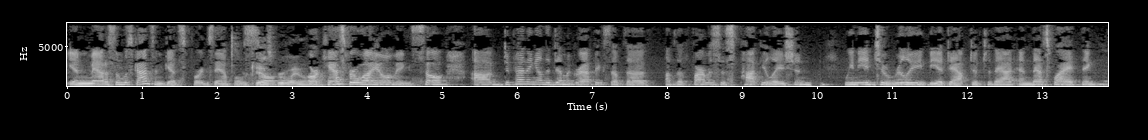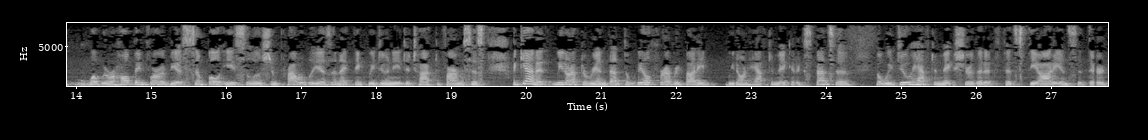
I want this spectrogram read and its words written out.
in Madison, Wisconsin gets, for example. Or Casper, so, Wyoming. Or Casper, Wyoming. So, um, depending on the demographics of the of the pharmacist population, we need to really be adaptive to that, and that's why I think what we were hoping for would be a simple e-solution. Probably isn't. I think we do need to talk to pharmacists. Again, it, we don't have to reinvent the wheel for everybody. We don't have to make it expensive, but we do have to make sure that it fits the audience that they're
